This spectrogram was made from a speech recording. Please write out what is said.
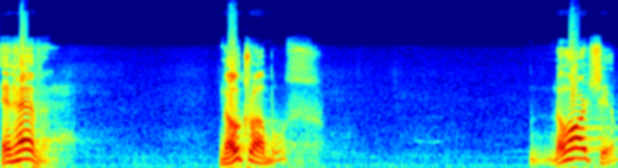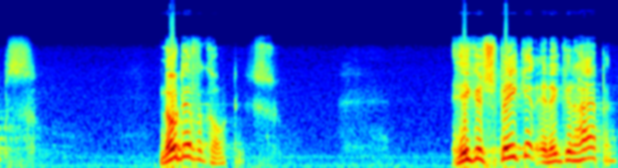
in heaven. No troubles, no hardships, no difficulties. He could speak it and it could happen.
